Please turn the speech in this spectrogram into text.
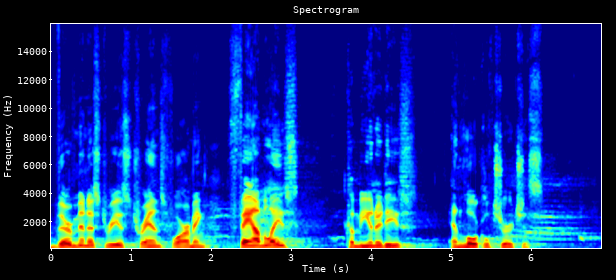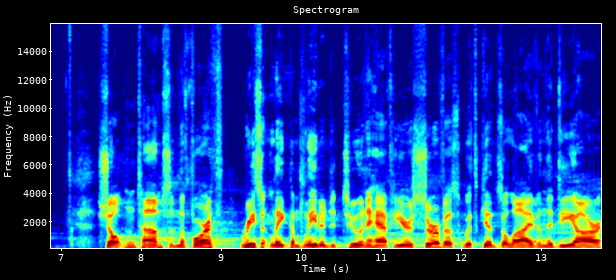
their ministry is transforming families, communities, and local churches. Shelton Thompson IV recently completed a two and a half years service with Kids Alive in the DR,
